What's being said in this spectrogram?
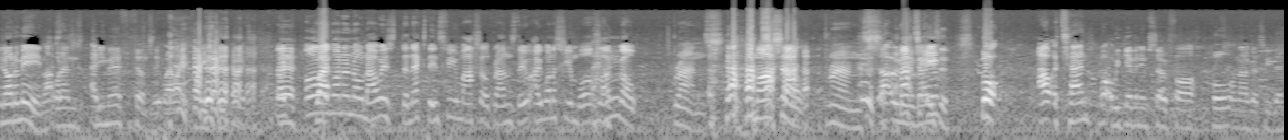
You know what I mean? Like one of them Eddie Murphy films, it where like he plays two characters. Uh, All but- I want to know now is the next interview Marcel Brands do. I want to see him walk along and go, Brands, Marcel Brands. That would be That's it. amazing. But out of ten, what are we giving him so far, Paul? And then I'll go to you, Dave.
